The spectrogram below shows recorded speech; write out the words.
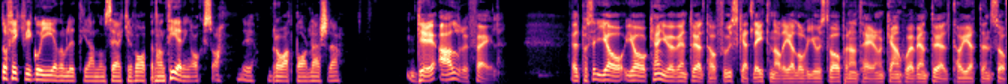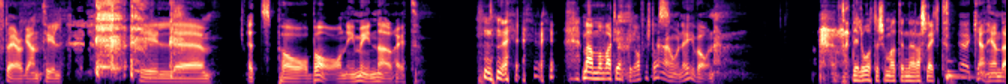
då fick vi gå igenom lite grann om säker vapenhantering också. Det är bra att barn lär sig det. Det är aldrig fel. Jag, jag kan ju eventuellt ha fuskat lite när det gäller just vapenhantering och kanske eventuellt ha gett en soft airgun till, till eh, ett par barn i min närhet. Nej. Mamman vart jätteglad förstås. Ja, hon är ju van. Det låter som att det är nära släkt. Kan hända.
